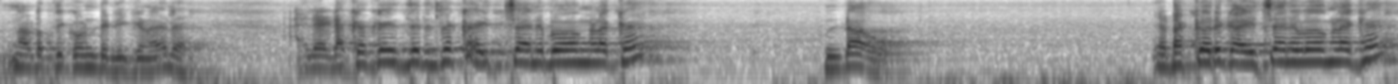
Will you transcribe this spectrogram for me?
നടത്തിക്കൊണ്ടിരിക്കണം അല്ലേ? അതിലിടക്കൊക്കെ ഇത്തരത്തിലെ കഴിച്ച അനുഭവങ്ങളൊക്കെ ഉണ്ടാവും. ഇടയ്ക്കൊരു കഴിച്ച അനുഭവങ്ങളൊക്കെ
